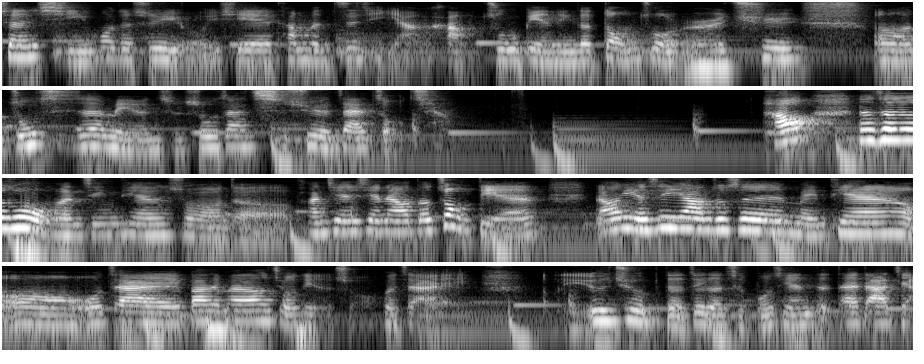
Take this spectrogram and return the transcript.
升息，或者是有一些他们自己央行主贬的一个动作，而去呃阻止这美元指数在持续的在走强。好，那这就是我们今天所有的盘前闲聊的重点。然后也是一样，就是每天，呃，我在八点半到九点的时候会在 YouTube 的这个直播间等待大家。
